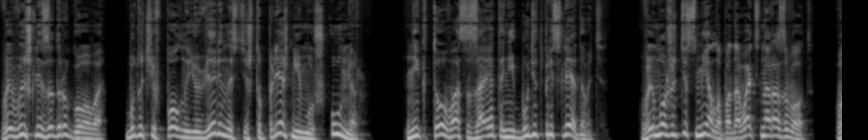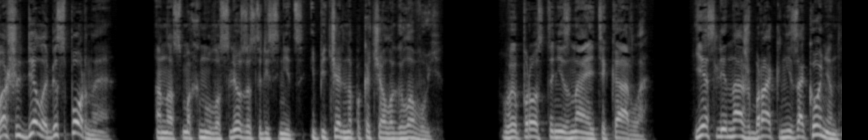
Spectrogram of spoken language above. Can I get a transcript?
Вы вышли за другого, будучи в полной уверенности, что прежний муж умер. Никто вас за это не будет преследовать. Вы можете смело подавать на развод. Ваше дело бесспорное». Она смахнула слезы с ресниц и печально покачала головой. Вы просто не знаете Карла. Если наш брак незаконен,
